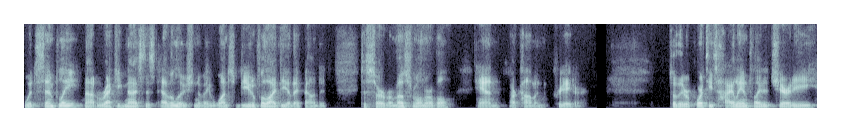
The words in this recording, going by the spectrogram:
would simply not recognize this evolution of a once beautiful idea they founded to serve our most vulnerable and our common creator. So they report these highly inflated charity,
